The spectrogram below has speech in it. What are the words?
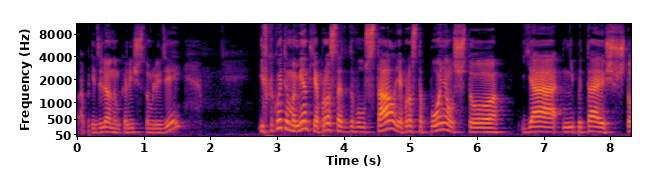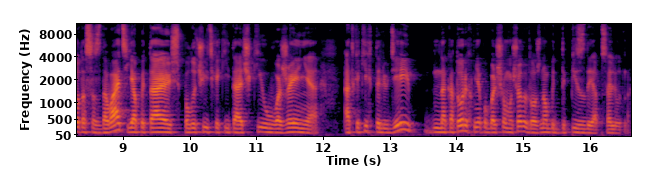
определенным количеством людей. И в какой-то момент я просто от этого устал, я просто понял, что я не пытаюсь что-то создавать, я пытаюсь получить какие-то очки уважения от каких-то людей, на которых мне по большому счету должно быть до пизды абсолютно.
